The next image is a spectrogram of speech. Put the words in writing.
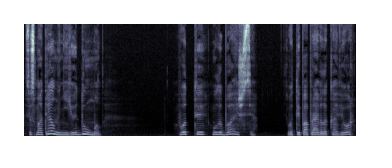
Все смотрел на нее и думал. Вот ты улыбаешься, вот ты поправила ковер,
